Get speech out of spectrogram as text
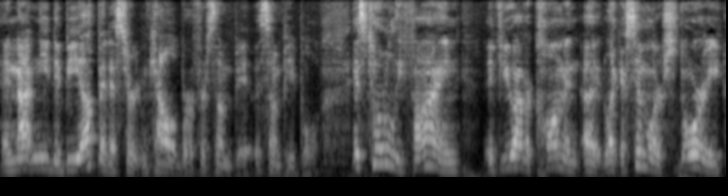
and not need to be up at a certain caliber for some some people. It's totally fine if you have a common uh, like a similar story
